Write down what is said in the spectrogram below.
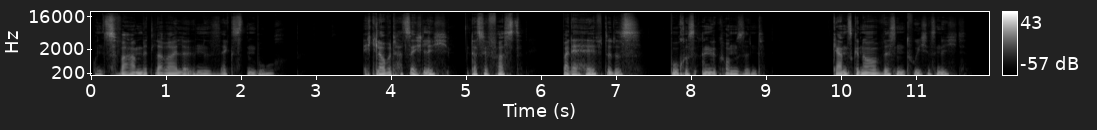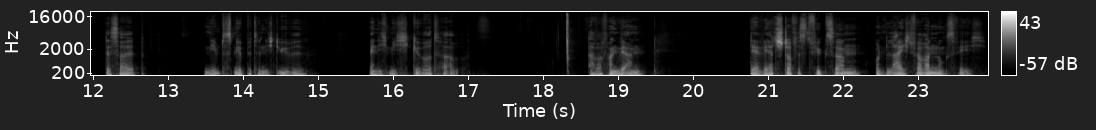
Und zwar mittlerweile im sechsten Buch. Ich glaube tatsächlich, dass wir fast bei der Hälfte des Buches angekommen sind. Ganz genau wissen tue ich es nicht. Deshalb nehmt es mir bitte nicht übel, wenn ich mich geirrt habe. Aber fangen wir an. Der Wertstoff ist fügsam und leicht verwandlungsfähig.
